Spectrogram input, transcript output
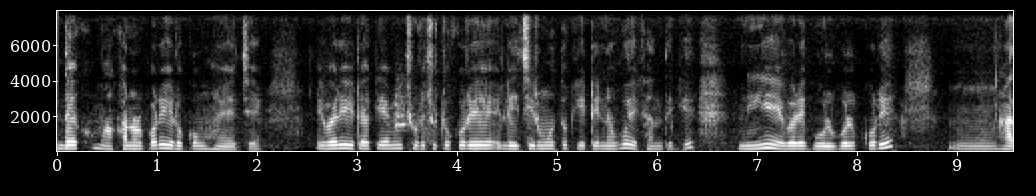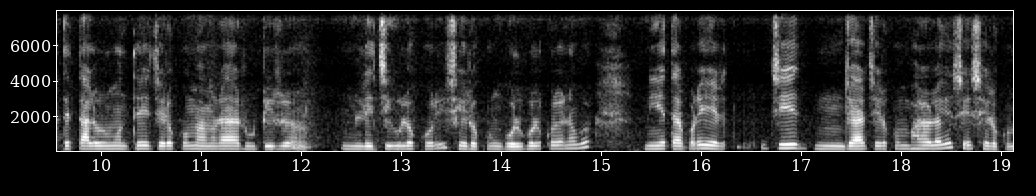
দেখো, মাখানোর পরে এরকম হয়েছে। এবারে এটাকে আমি ছোট ছোট করে লেচির মতো কেটে নেব এখান থেকে। নিয়ে এবারে গোল গোল করে হাতের তালুর মধ্যে যেরকম আমরা রুটির লেচিগুলো করি সেই রকম গোল গোল করে নেব। নিয়ে তারপরে এর যে যার যেরকম ভালো লাগে সে সেরকম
